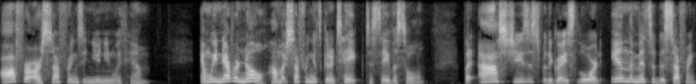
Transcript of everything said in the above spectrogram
offer our sufferings in union with him and we never know how much suffering it's going to take to save a soul but ask Jesus for the grace, Lord, in the midst of this suffering,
